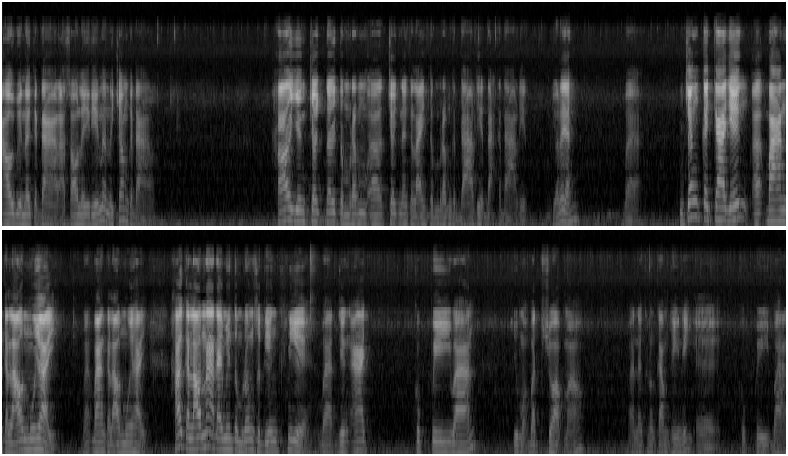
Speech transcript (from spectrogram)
ឲ្យវានៅកណ្ដាលអក្សរលេខរៀងនៅចំកណ្ដាលហើយយើងចុចនៅតម្រឹមអឺចុចនៅកន្លែងតម្រឹមកណ្ដាលទៀតដាក់កណ្ដាលទៀតយល់ទេយ៉ាងបាទអញ្ចឹងកិច្ចការយើងអឺបានកឡោនមួយហើយបាទបានកឡោនមួយហើយហើយកឡោនណាដែលមានតម្រងស្រដៀងគ្នា បាទយើងអាច copy បានយកមកបិទភ្ជាប់មកបាទនៅក្នុងកម្មវិធីនេះអឺ copy បាន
